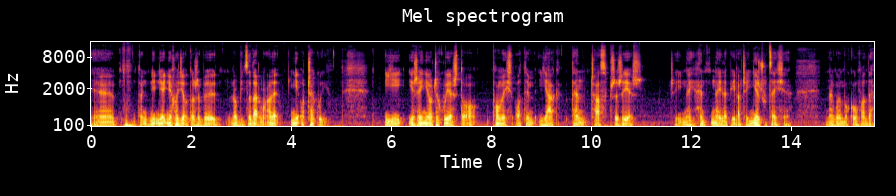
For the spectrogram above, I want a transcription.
E, to nie, nie, nie chodzi o to, żeby robić za darmo, ale nie oczekuj. I jeżeli nie oczekujesz, to pomyśl o tym, jak ten czas przeżyjesz czyli najlepiej raczej nie rzucaj się na głęboką wodę.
